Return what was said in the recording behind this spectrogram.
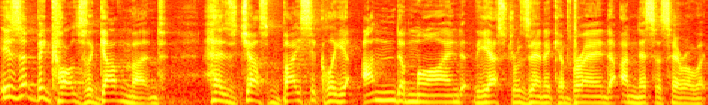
Is it because the government has just basically undermined the AstraZeneca brand unnecessarily?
